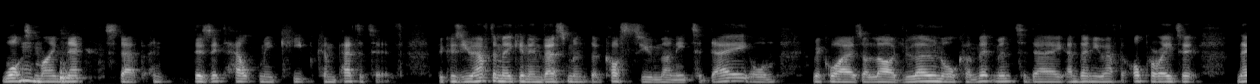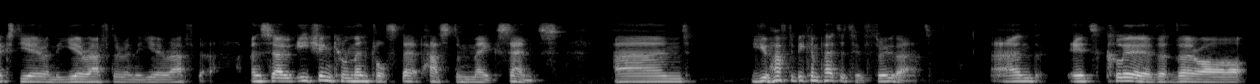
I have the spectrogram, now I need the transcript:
what's mm. my next step and does it help me keep competitive? Because you have to make an investment that costs you money today or requires a large loan or commitment today, and then you have to operate it next year and the year after and the year after. And so each incremental step has to make sense. And you have to be competitive through that. And it's clear that there are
